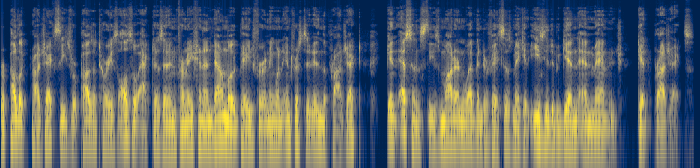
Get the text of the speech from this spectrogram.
For public projects, these repositories also act as an information and download page for anyone interested in the project. In essence, these modern web interfaces make it easy to begin and manage Git projects.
